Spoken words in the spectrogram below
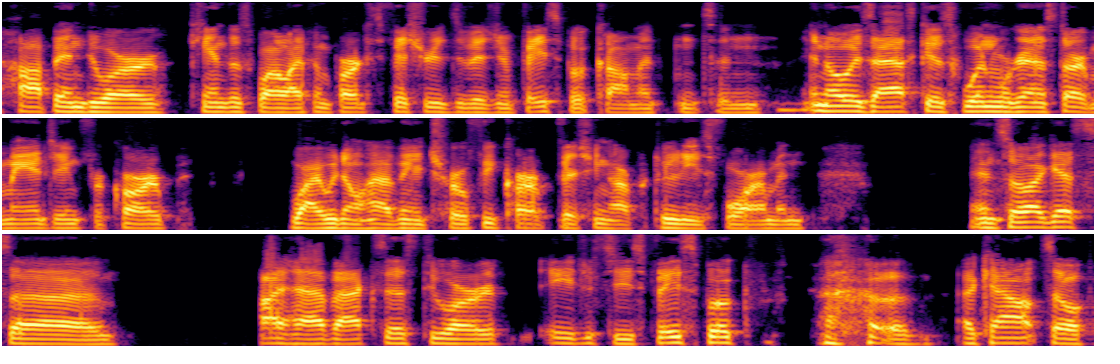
hop into our Kansas Wildlife and Parks Fisheries Division Facebook comments and and always ask us when we're going to start managing for carp, why we don't have any trophy carp fishing opportunities for them, and and so I guess uh, I have access to our agency's Facebook account. So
